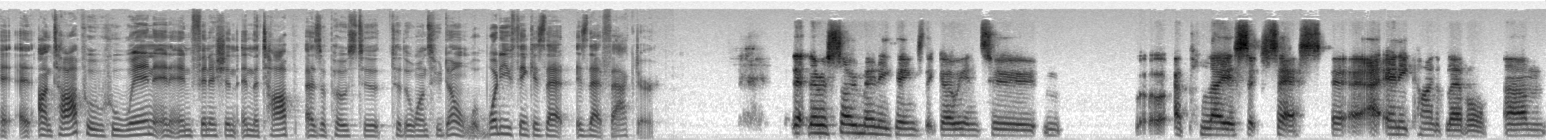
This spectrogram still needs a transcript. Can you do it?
eh, eh, on top, who who win and, and finish in, in the top, as opposed to to the ones who don't. What, what do you think is that is that factor? There are so many things that go into a player's success at any kind of level. Um,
